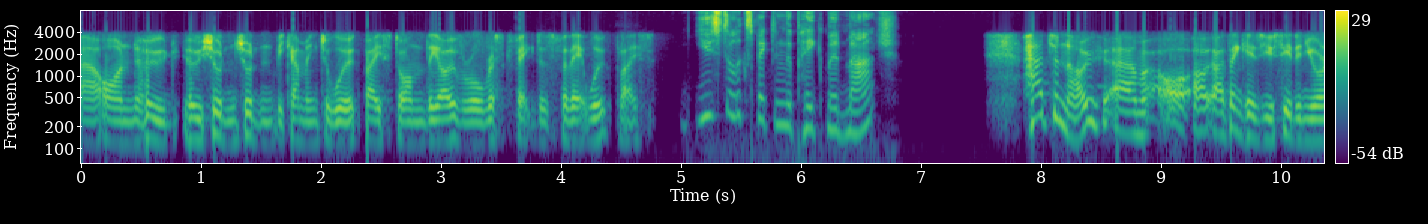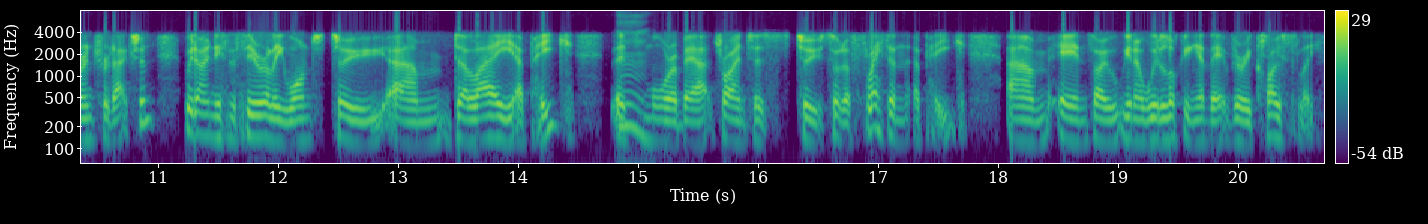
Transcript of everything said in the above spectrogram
uh, on who, who should and shouldn't be coming to work based on the overall risk factors for that workplace. You still expecting the peak mid March? Hard to know. Um, I think, as you said in your introduction, we don't necessarily want to um, delay a peak. It's mm. more about trying to to sort of flatten a peak, um, and so you know we're looking at that very closely.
